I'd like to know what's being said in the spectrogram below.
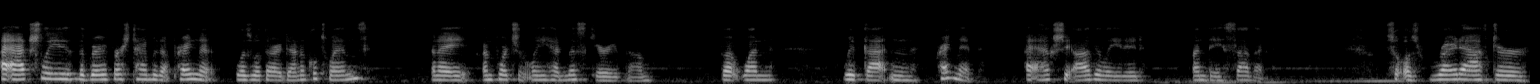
I actually, the very first time we got pregnant was with our identical twins, and I unfortunately had miscarried them. But when we'd gotten pregnant, I actually ovulated on day seven. So it was right after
